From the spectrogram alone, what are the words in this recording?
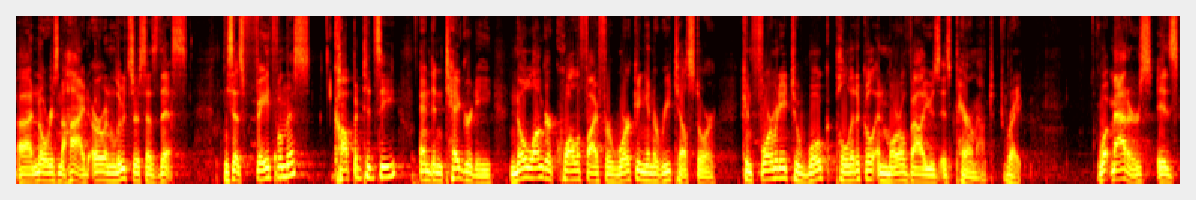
uh, No Reason to Hide, Erwin Lutzer says this. He says, faithfulness, competency, and integrity no longer qualify for working in a retail store. Conformity to woke political and moral values is paramount. Right. What matters is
